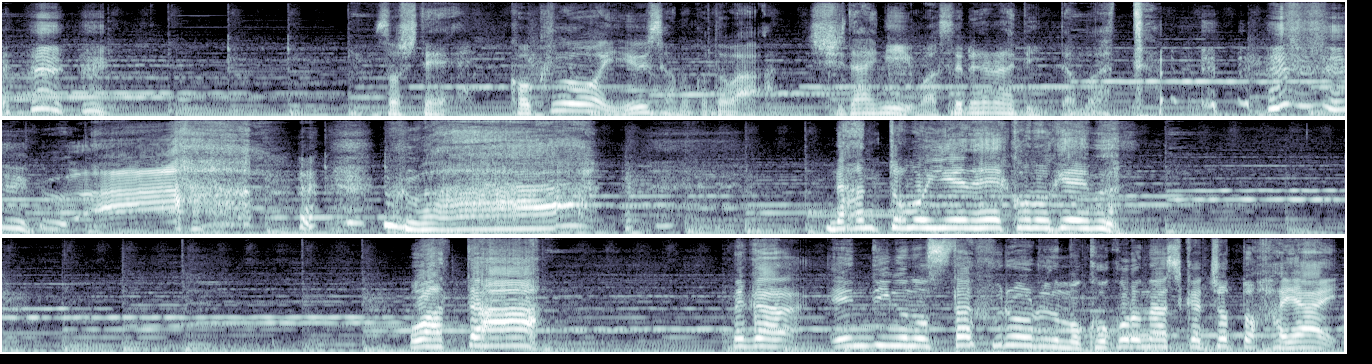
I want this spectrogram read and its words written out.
そして国王勇者のことは次第に忘れられていったのだった。うわー。うわー。なんとも言えねえこのゲーム。終わったなんかエンディングのスタッフロールのも心なしかちょっと早い。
